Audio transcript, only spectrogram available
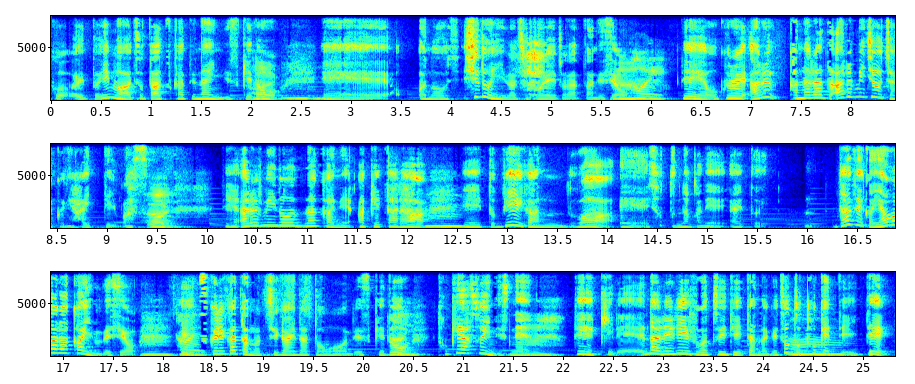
こう、えっと、今はちょっと扱ってないんですけど、はいうんえーあのシドニーのチョコレートだったんですよ。うんはいでおくらいある必ずアルミ蒸着に入っています。はい。でアルミの中に開けたら、うんえっ、とビーガンは、えーちょっとなんかねえっ、となぜか柔らかいのですよ。うんではい作り方の違いだと思うんですけど、はい溶けやすいんですね。うんで綺麗なレリーフがついていたんだけどちょっと溶けていて、で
